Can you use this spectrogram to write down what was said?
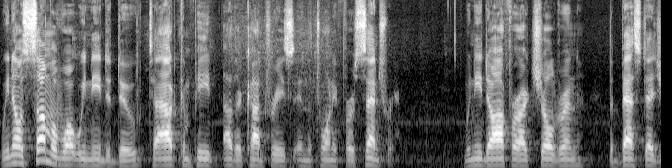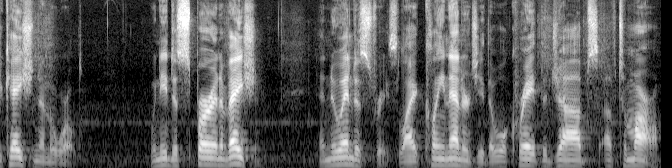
We know some of what we need to do to outcompete other countries in the 21st century. We need to offer our children the best education in the world. We need to spur innovation and new industries like clean energy that will create the jobs of tomorrow.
